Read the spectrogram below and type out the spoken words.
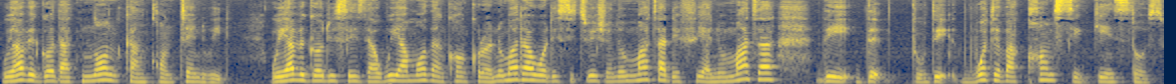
We have a God that none can contend with. We have a God who says that we are more than conqueror, no matter what the situation, no matter the fear, no matter the the the, whatever comes against us,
